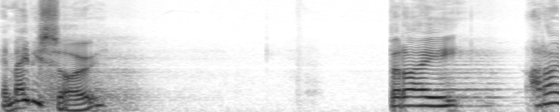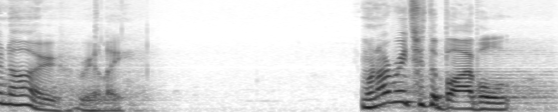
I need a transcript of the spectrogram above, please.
And maybe so, but I, I don't know really. When I read through the Bible,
